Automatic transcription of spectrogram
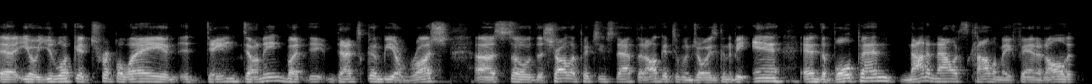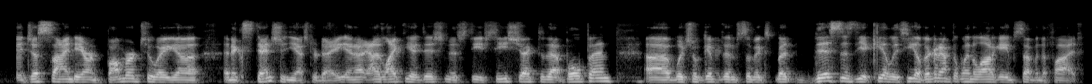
Uh, you know, you look at AAA and, and Dane Dunning, but it, that's going to be a rush. Uh, so the Charlotte pitching staff that I'll get to enjoy is going to be eh. And the bullpen, not an Alex Colome fan at all. They just signed Aaron Bummer to a uh, an extension yesterday, and I, I, like the addition of Steve Cishek to that bullpen, uh, which will give them some. Ex- but this is the Achilles heel. They're going to have to win a lot of games seven to five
